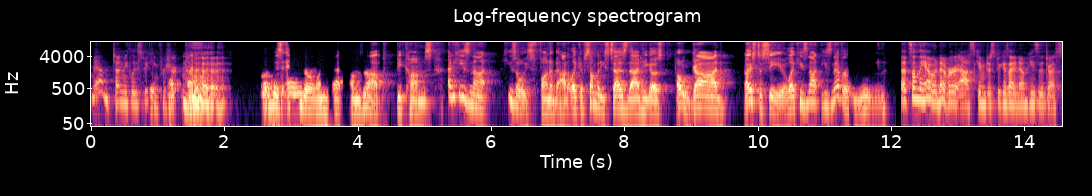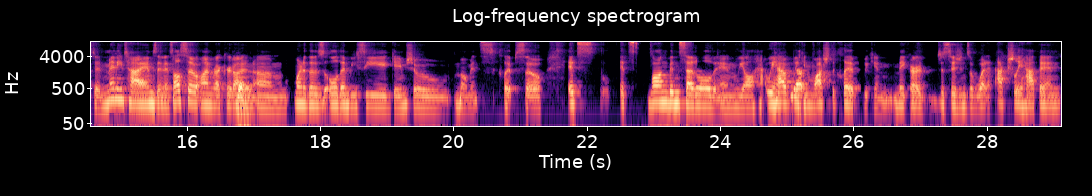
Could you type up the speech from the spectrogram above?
Yeah, technically speaking, for sure. but his anger when that comes up becomes, and he's not, he's always fun about it. Like if somebody says that, he goes, Oh God, nice to see you. Like he's not, he's never mean. That's something I would never ask him just because I know he's addressed it many times. And it's also on record on um, one of those old NBC game show moments clips. So it's, it's long been settled and we all, ha- we have, yep. we can watch the clip, we can make our decisions of what actually happened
